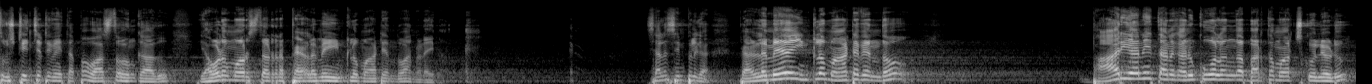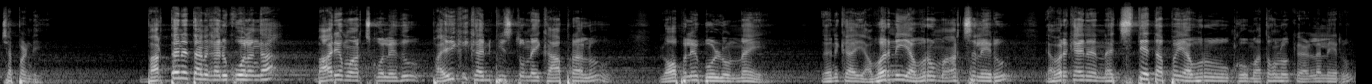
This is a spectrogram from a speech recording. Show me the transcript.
సృష్టించటమే తప్ప వాస్తవం కాదు. ఎవడు మారుస్తాడురా పెళ్ళమే ఇంట్లో మాట ఎందో అన్నాడు ఆయన. చాలా సింపుల్గా పెళ్ళమే ఇంట్లో మాట విందో భార్య అని తనకు అనుకూలంగా భర్త మార్చుకోలేడు చెప్పండి. భర్తని తనకు అనుకూలంగా భార్య మార్చుకోలేదు పైకి కనిపిస్తున్నాయి కాపురాలు లోపలే బోళ్ళు ఉన్నాయి. కనుక ఎవరిని ఎవరు మార్చలేరు ఎవరికైనా నచ్చితే తప్ప ఎవరు ఇంకో మతంలోకి వెళ్ళలేరు.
